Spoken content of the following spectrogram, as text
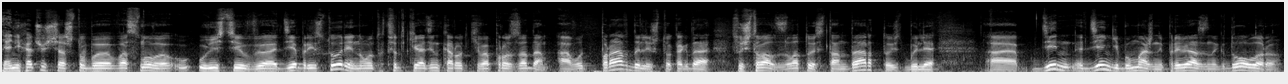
Я не хочу сейчас, чтобы вас снова увести в э, дебри истории, но вот все-таки один короткий вопрос задам. А вот правда ли, что когда существовал золотой стандарт, то есть были э, день, деньги бумажные привязаны к доллару,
